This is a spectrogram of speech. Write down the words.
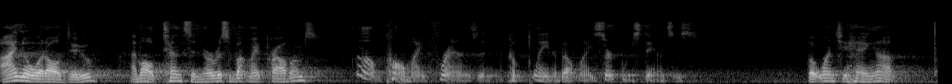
I know what I'll do. I'm all tense and nervous about my problems. I'll call my friends and complain about my circumstances. But once you hang up,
